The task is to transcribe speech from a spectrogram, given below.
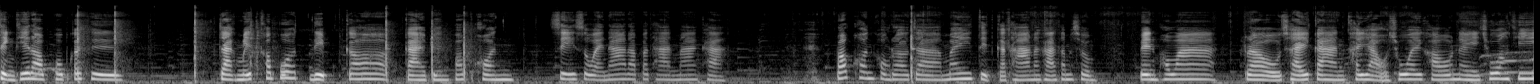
สิ่งที่เราพบก็คือ จากเม็ดข้าวโพดดิบก็กลายเป็นป๊อปคอนสีสวยน่ารับประทานมากค่ะ ป๊อปคอนของเราจะไม่ติดกระทะนะคะท่านผู้ชม เป็นเพราะว่าเราใช้การเขย่าช่วยเขาในช่วงที่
